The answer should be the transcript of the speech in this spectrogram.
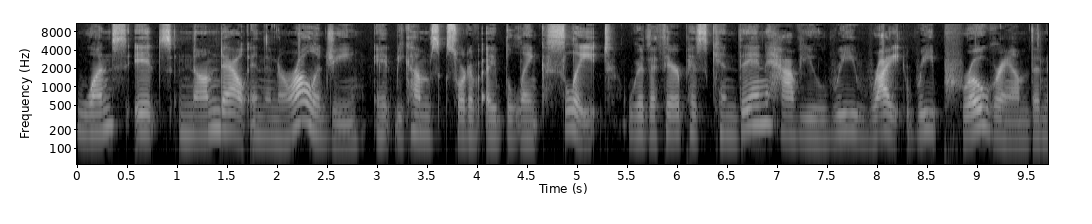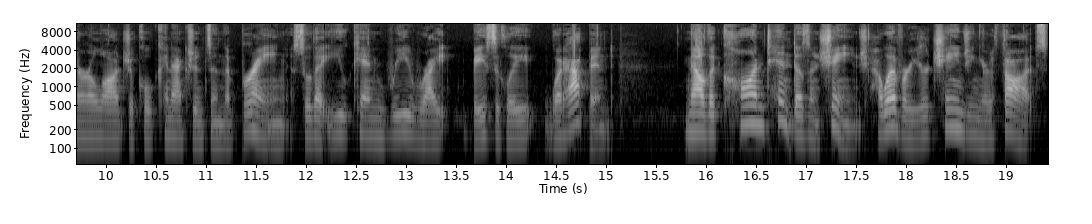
Once it's numbed out in the neurology, it becomes sort of a blank slate where the therapist can then have you rewrite, reprogram the neurological connections in the brain so that you can rewrite basically what happened. Now, the content doesn't change. However, you're changing your thoughts,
